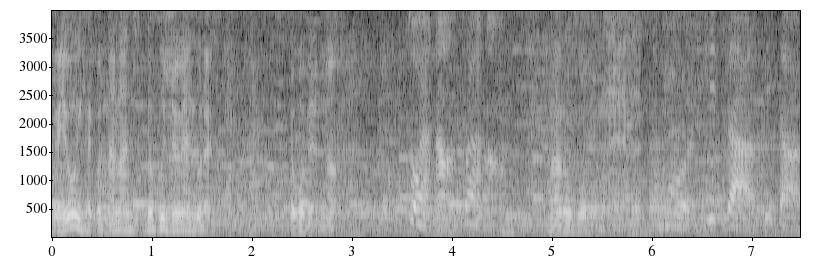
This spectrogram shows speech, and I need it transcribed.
460円ぐらいってことやんなそうやなそうやな。なるほどね。すごい。ピザピザ。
